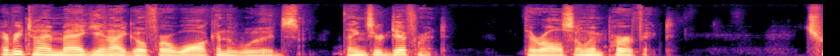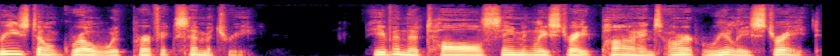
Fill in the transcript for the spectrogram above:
Every time Maggie and I go for a walk in the woods, things are different. They're also imperfect. Trees don't grow with perfect symmetry. Even the tall, seemingly straight pines aren't really straight.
